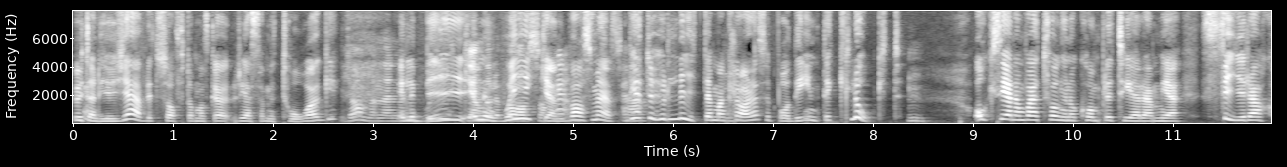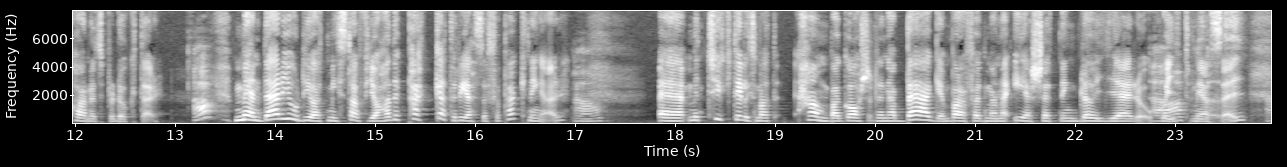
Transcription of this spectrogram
Utan det är ju jävligt soft om man ska resa med tåg. Ja, men en eller bil, weekend eller vad som weekend, helst. vad som helst. Ja. Mm. Vet du hur lite man klarar sig på? Det är inte klokt. Och sedan var jag tvungen att komplettera med fyra skönhetsprodukter. Men där gjorde jag ett misstag, för jag hade packat reseförpackningar. Eh, men tyckte liksom att handbagage, den här bagen, bara för att man har ersättning, blöjor och Ja, skit med precis. sig. Ja.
